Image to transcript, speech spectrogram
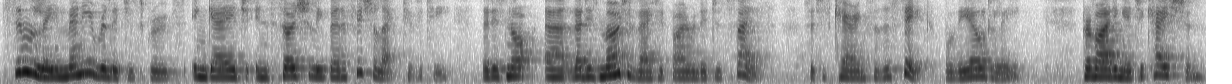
Similarly, many religious groups engage in socially beneficial activity that is, not, uh, that is motivated by religious faith, such as caring for the sick or the elderly, providing education,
